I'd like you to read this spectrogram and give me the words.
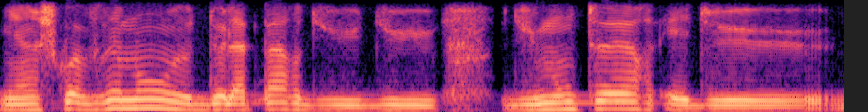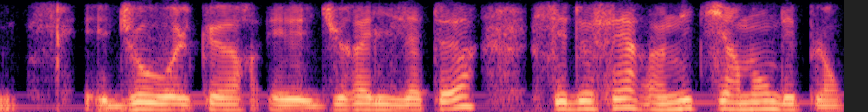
Il y a un choix vraiment de la part du, du, du monteur et du et Joe Walker et du réalisateur, c'est de faire un étirement des plans.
